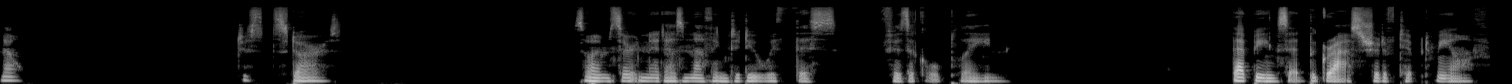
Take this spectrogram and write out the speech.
No just stars. So I'm certain it has nothing to do with this physical plane. That being said, the grass should have tipped me off.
